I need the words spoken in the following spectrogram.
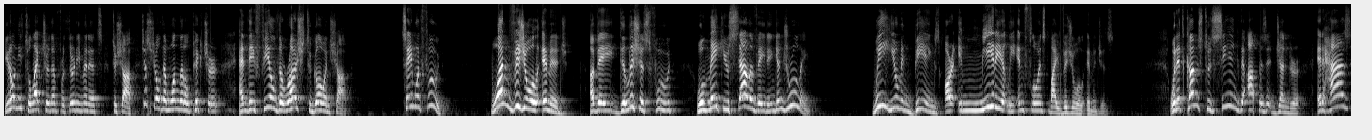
You don't need to lecture them for 30 minutes to shop. Just show them one little picture and they feel the rush to go and shop. Same with food. One visual image of a delicious food will make you salivating and drooling. We human beings are immediately influenced by visual images. When it comes to seeing the opposite gender, it has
